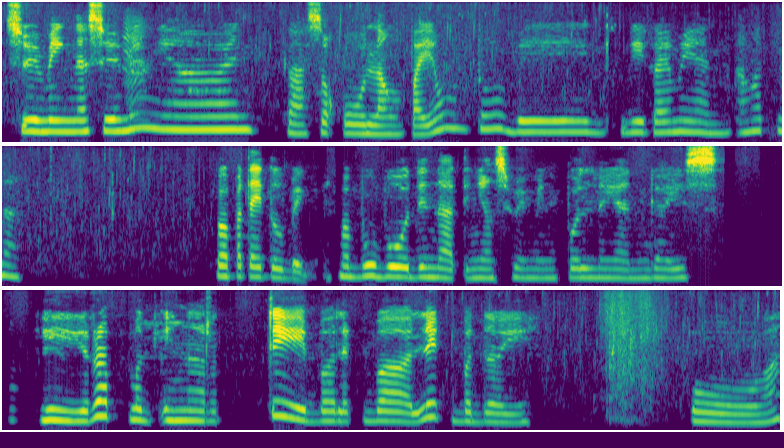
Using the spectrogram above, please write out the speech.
Swimming na swimming yan. Kaso kulang pa yung tubig. Hindi kaya mo yan. Angat na. Papatay tubig. Mabubuo din natin yung swimming pool na yan, guys. Hirap mag-inarte. Balik-balik, baday. Oo, ha?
